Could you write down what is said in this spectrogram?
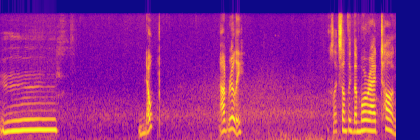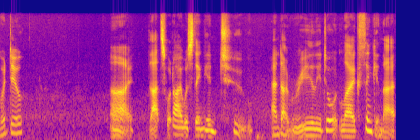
Mmm. nope. Not really. Looks like something the Morag Tong would do. Aye, that's what I was thinking too. And I really don't like thinking that.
